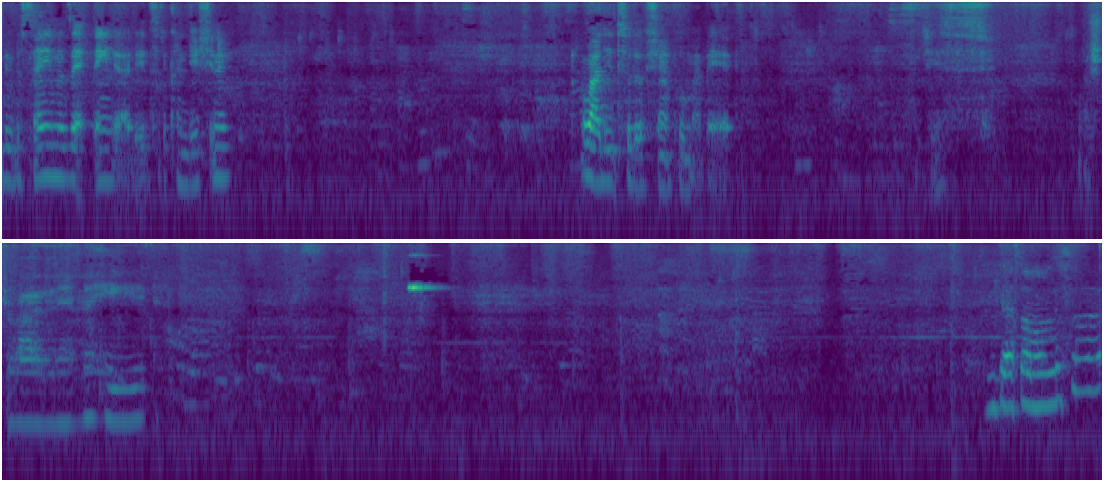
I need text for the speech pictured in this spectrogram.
I do the same exact thing that I did to the conditioner. Or I did to the shampoo, my bad. Just moisturize it in the head. You got some on this side?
